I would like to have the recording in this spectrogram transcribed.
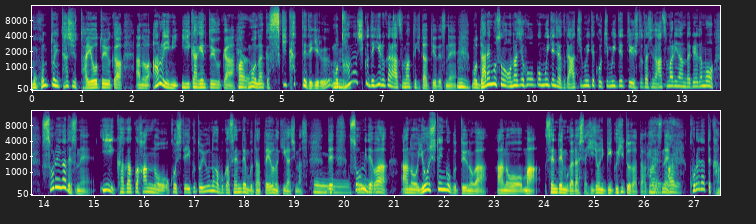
もう本当に多種多様というかあのある意味いい加減というか、はい、もうなんか好き勝手できるもう楽しくできるから集まってきたっていうですね、うん、もう誰もその同じ方向向いてんじゃなくてあっち向いてこっち向いてっていう人たちの集まりなんだけれどもそれがですねいい化学反応を起こしていくというのが僕は宣伝部だったような気がします。でそういう意味ではあの洋酒天国っていうのがあのまあ、宣伝部が出した非常にビッグヒットだったわけですね、はいはい、これだって考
